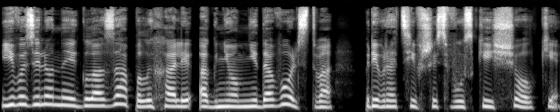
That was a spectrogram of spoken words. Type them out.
Его зеленые глаза полыхали огнем недовольства, превратившись в узкие щелки.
